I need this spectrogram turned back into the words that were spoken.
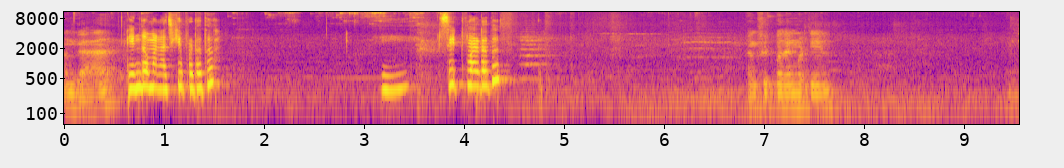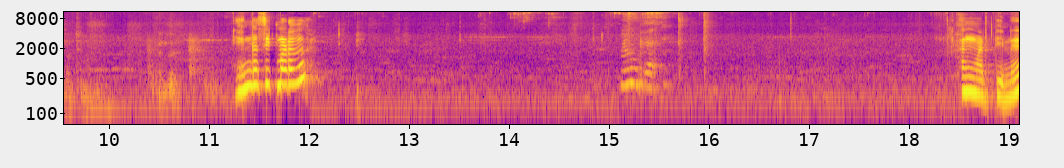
ಹಂಗ? ಹೆಂಗಮ್ಮ ನಾಚಿಕೆ ಪಡೋದು? ಸಿಟ್ ಮಾಡೋದು? ಹೆಂಗ್ ಸಿಟ್ ಬಂದು ಹೆಂಗ್ ಮಾಡ್ತೀನಿ? ಹೆಂಗೆ ಮಾಡ್ತೀನಿ? ಹೆಂಗ? ಹೆಂಗ ಸಿಟ್ ಮಾಡೋದು? ಹಂಗೆ ಮಾಡ್ತೀನಿ.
